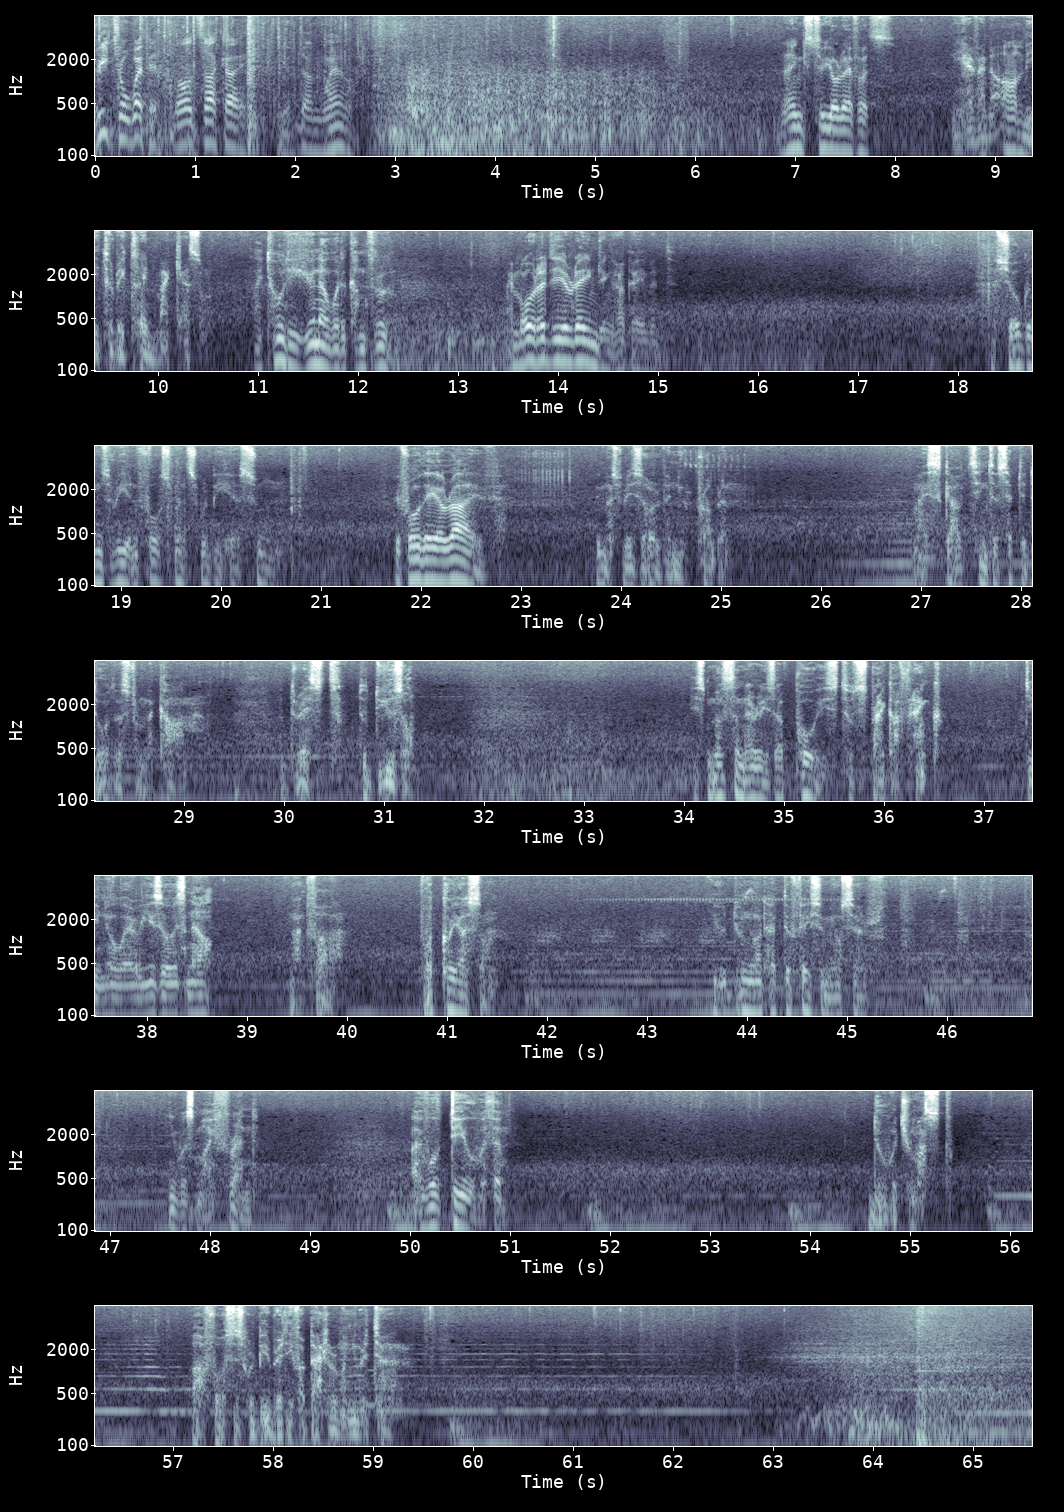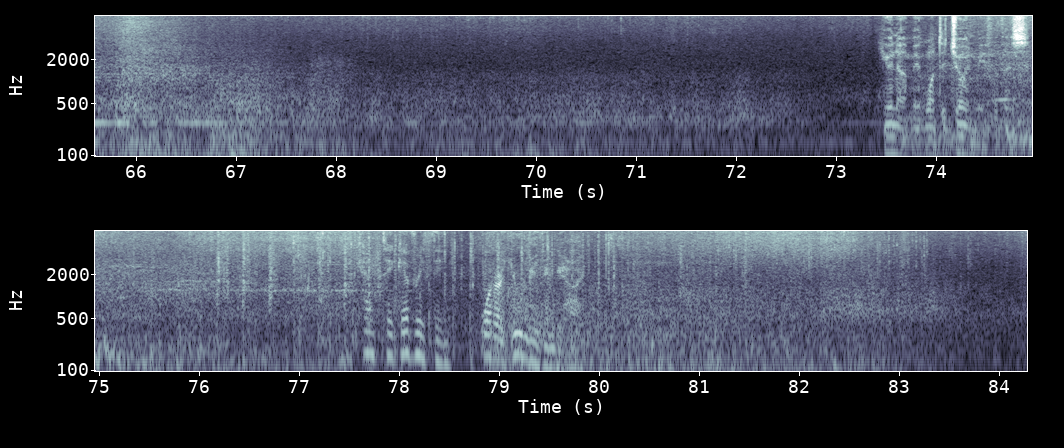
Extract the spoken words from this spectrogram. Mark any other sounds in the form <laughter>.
Reach your weapon. Lord Sakai, you've done well. Thanks to your efforts, we have an army to reclaim my castle. I told you Yuna would have come through. I'm already arranging her payment. The Shogun's reinforcements will be here soon. Before they arrive, we must resolve a new problem. My scouts intercepted orders from the Khan, addressed to Ryuzo. His mercenaries are poised to strike our flank. Do you know where Ryuzo is now? Not far. Fort Koyasan. You do not have to face him yourself. He was my friend. I will deal with him. Do what you must. Our forces will be ready for battle when you return. May want to join me for this. I Can't take everything. What are you leaving behind?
